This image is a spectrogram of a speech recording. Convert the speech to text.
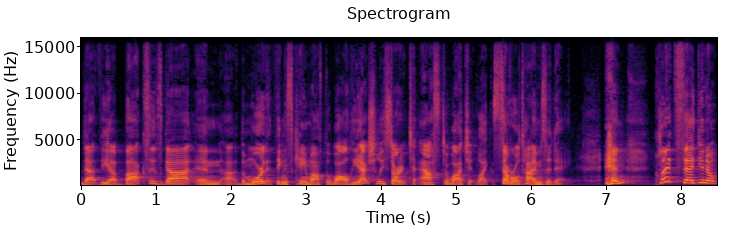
that the uh, boxes got and uh, the more that things came off the wall, he actually started to ask to watch it like several times a day. And Clint said, you know,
